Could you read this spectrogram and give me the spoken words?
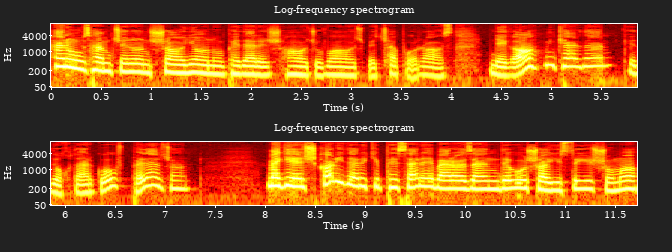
هنوز همچنان شایان و پدرش هاج و واج به چپ و راست نگاه می‌کردن که دختر گفت پدر جان مگه اشکالی داره که پسر برازنده و شایسته شما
